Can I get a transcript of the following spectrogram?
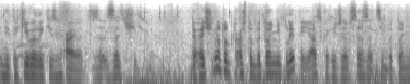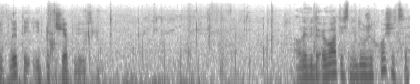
не такі великі зграї, от за, зачіп. До речі, ну тут просто бетонні плити, я, скоріш за все, за ці бетонні плити і підчеплююсь. Але відриватись не дуже хочеться.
